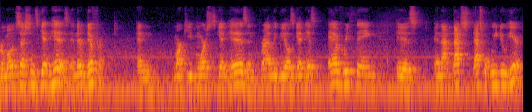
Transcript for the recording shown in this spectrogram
Ramon Sessions getting his, and they're different. And Markieff Morris is getting his, and Bradley Beal's getting his. Everything is, and that, that's, that's what we do here,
